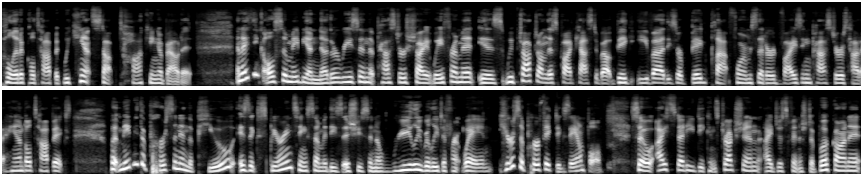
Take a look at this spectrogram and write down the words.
political topic, we can't stop talking about it. And I think also maybe another reason that pastors shy away from it is we've talked on this podcast about Big Eva. These are big platforms that are advising pastors how to handle topics. But maybe the person in the pew is experiencing some of these issues in a really, really different way. And here's a perfect example. So I I study deconstruction. I just finished a book on it.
